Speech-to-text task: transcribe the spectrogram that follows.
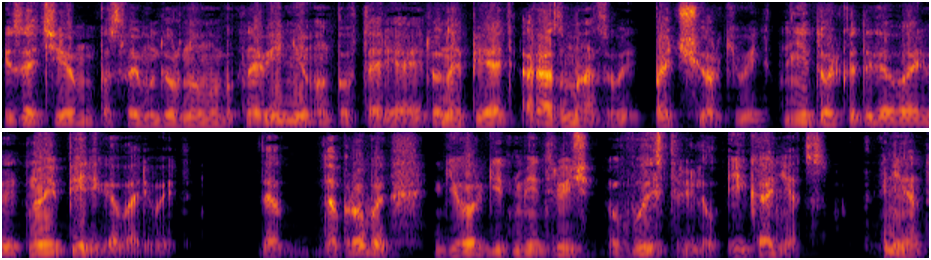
И затем, по своему дурному обыкновению, он повторяет, он опять размазывает, подчеркивает, не только договаривает, но и переговаривает. Добро бы Георгий Дмитриевич выстрелил, и конец. Нет,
